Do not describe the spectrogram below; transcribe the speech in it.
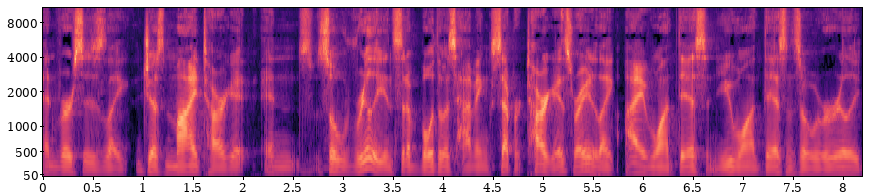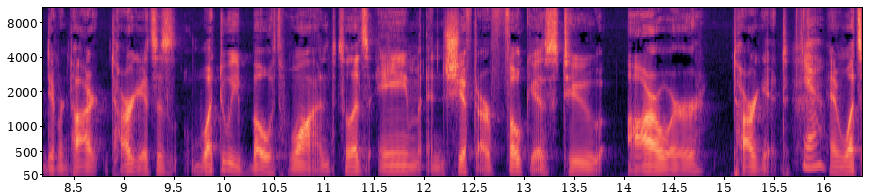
and versus like just my target. And so really instead of both of us having separate targets right? Like i want this and you want this and so we're really different tar- targets is what do we both want? So let's aim and shift our focus to our target Yeah. and what's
